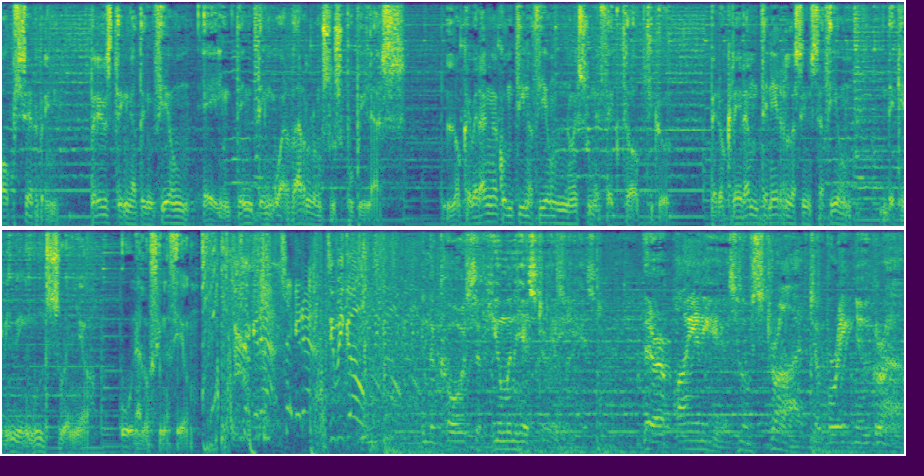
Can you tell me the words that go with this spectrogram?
Observen, presten atención e intenten guardarlo en sus pupilas. Lo que verán a continuación no es un efecto óptico, pero creerán tener la sensación de que viven un sueño, una alucinación. In the course of human history, there are pioneers who have strived to break new ground.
